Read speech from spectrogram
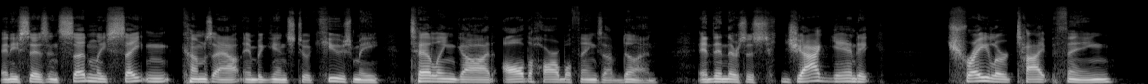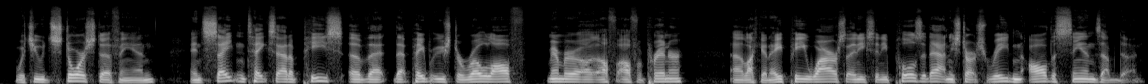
And he says, and suddenly Satan comes out and begins to accuse me, telling God all the horrible things I've done. And then there's this gigantic trailer type thing, which you would store stuff in, and Satan takes out a piece of that that paper used to roll off Remember uh, off off a printer, uh, like an AP wire. So, and he said he pulls it out and he starts reading all the sins I've done,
